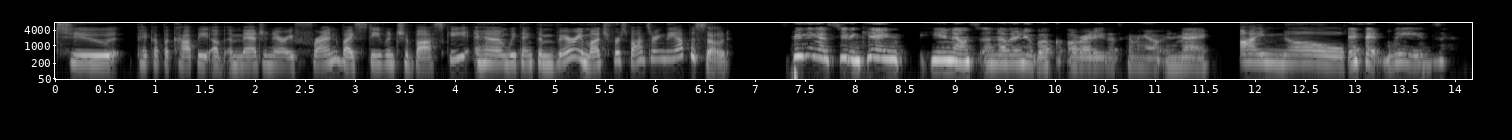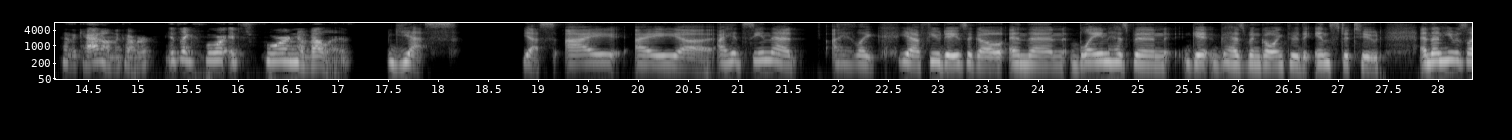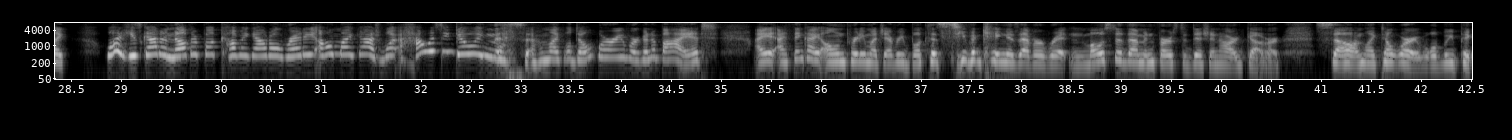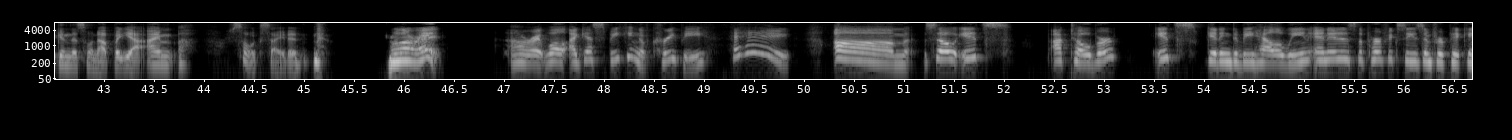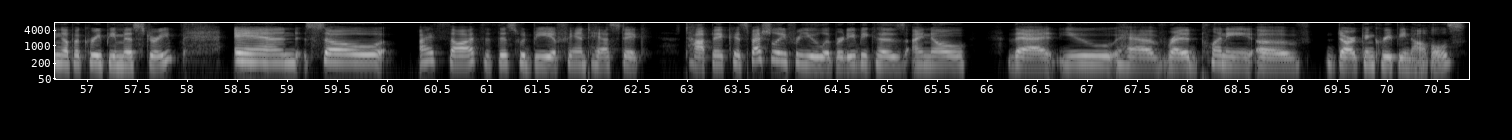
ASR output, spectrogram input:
to pick up a copy of Imaginary Friend by Stephen Chbosky, and we thank them very much for sponsoring the episode. Speaking of Stephen King, he announced another new book already that's coming out in May. I know. If It Bleeds has a cat on the cover. It's like four, it's four novellas. Yes. Yes. I I uh I had seen that I like yeah, a few days ago and then Blaine has been get, has been going through the institute and then he was like, "What? He's got another book coming out already? Oh my gosh. What how is he doing this?" I'm like, "Well, don't worry, we're going to buy it." I I think I own pretty much every book that Stephen King has ever written, most of them in first edition hardcover. So, I'm like, "Don't worry, we'll be picking this one up." But yeah, I'm uh, so excited. Well, all right. All right. Well, I guess speaking of creepy, hey, hey. Um, so it's October. It's getting to be Halloween, and it is the perfect season for picking up a creepy mystery. And so I thought that this would be a fantastic topic, especially for you, Liberty, because I know that you have read plenty of dark and creepy novels.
